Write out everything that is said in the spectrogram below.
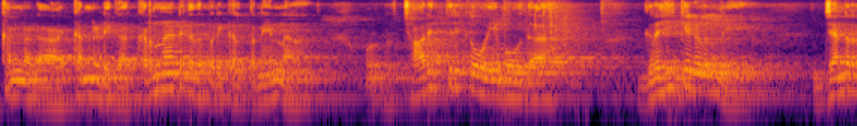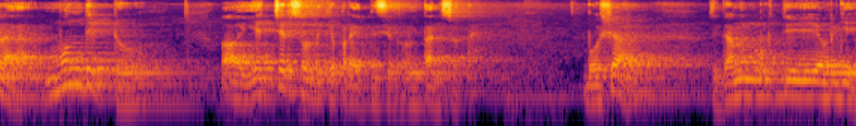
ಕನ್ನಡ, ಕನ್ನಡಿಗ, ಕರ್ನಾಟಕದ ಪರಿಕಲ್ಪನೆಯನ್ನು ಒಂದು ಚಾರಿತ್ರಿಕ ವೈಭವದ ಗ್ರಹಿಕೆಗಳಲ್ಲಿ ಜನರ ಮುಂದಿಟ್ಟು ಎಚ್ಚರಿಸೋದಕ್ಕೆ ಪ್ರಯತ್ನಿಸಿದರು ಅಂತ ಅನಿಸುತ್ತೆ. ಬಹುಶಃ ಚಿದಾನಂದ ಮೂರ್ತಿ ಅವರಿಗೆ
